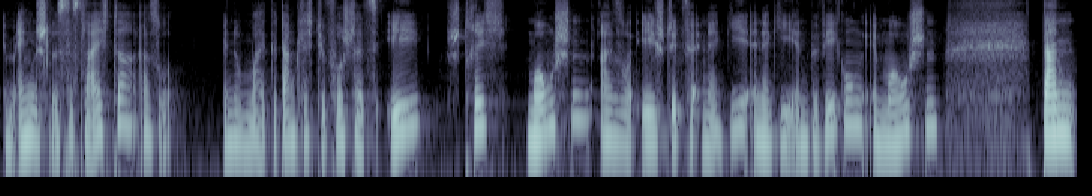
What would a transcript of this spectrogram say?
im Englischen ist es leichter, also wenn du mal gedanklich dir vorstellst, E-Motion, also E steht für Energie, Energie in Bewegung, Emotion, dann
